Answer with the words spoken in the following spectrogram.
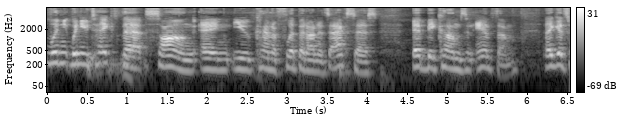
when you- when you take that song and you kind of flip it on its axis, it becomes an anthem. Like it's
